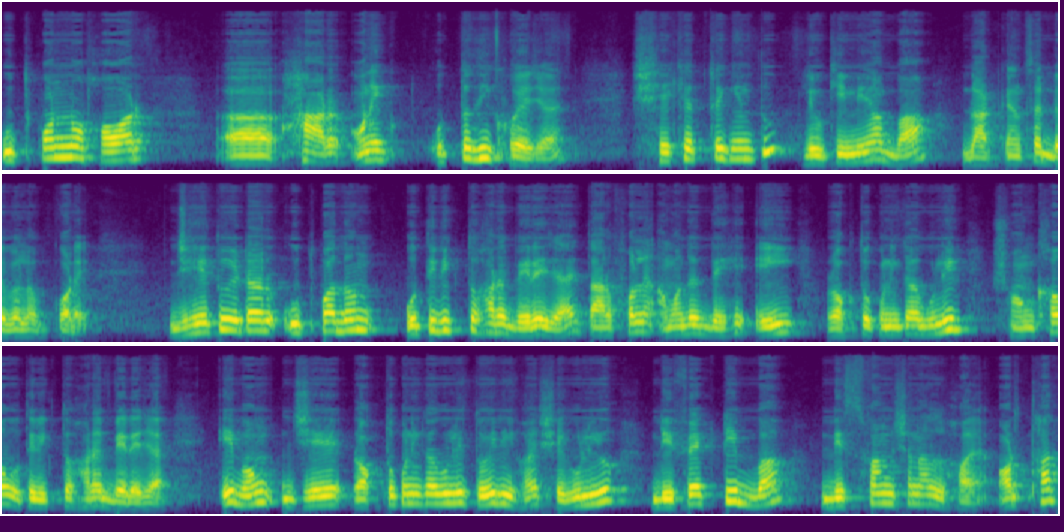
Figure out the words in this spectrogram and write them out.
উৎপন্ন হওয়ার হার অনেক অত্যাধিক হয়ে যায়, সেক্ষেত্রে কিন্তু লিউকিমিয়া বা ব্লাড ক্যান্সার ডেভেলপ করে। যেহেতু এটার উৎপাদন অতিরিক্ত হারে বেড়ে যায়, তার ফলে আমাদের দেহে এই রক্তকণিকাগুলির সংখ্যাও অতিরিক্ত হারে বেড়ে যায় এবং যে রক্তকণিকাগুলি তৈরি হয়, সেগুলিও ডিফেক্টিভ বা ডিসফাংশনাল হয়। অর্থাৎ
